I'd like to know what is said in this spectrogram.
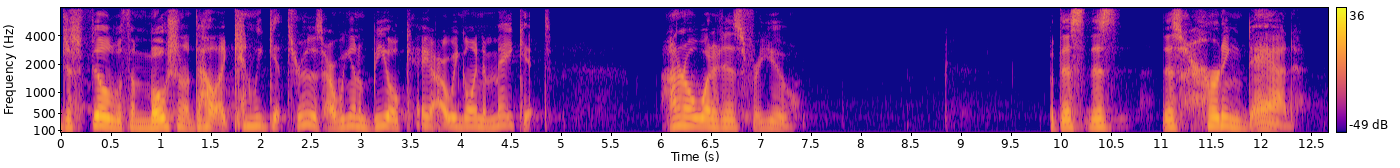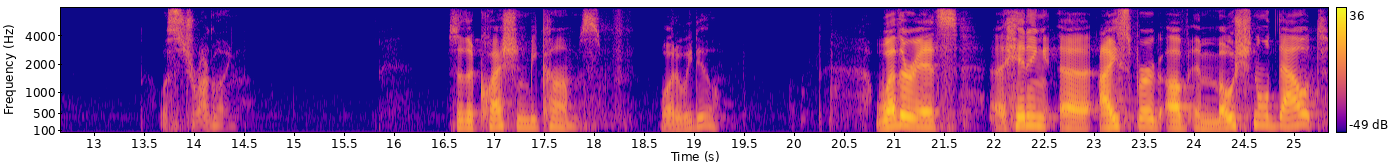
just filled with emotional doubt. Like, can we get through this? Are we going to be okay? Are we going to make it? I don't know what it is for you. But this, this, this hurting dad was struggling. So the question becomes what do we do? Whether it's uh, hitting an iceberg of emotional doubt,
